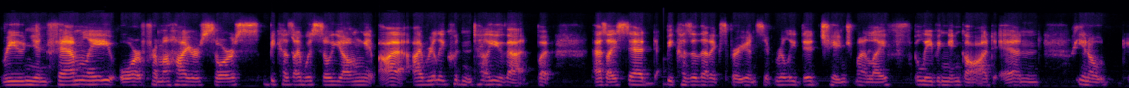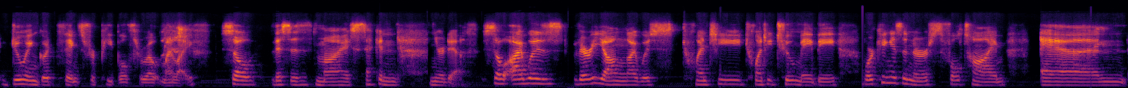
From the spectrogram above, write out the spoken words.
reunion family or from a higher source. Because I was so young, I, I really couldn't tell you that. But as I said, because of that experience, it really did change my life, believing in God and, you know, doing good things for people throughout my life. So, this is my second near death. So, I was very young. I was 20, 22 maybe, working as a nurse full time and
